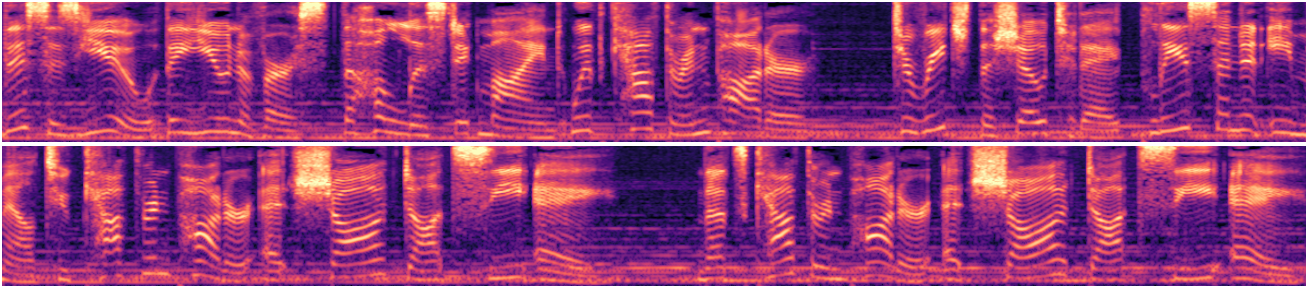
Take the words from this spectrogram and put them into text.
This is You, the Universe, the Holistic Mind with Catherine Potter. To reach the show today, please send an email to Catherine Potter at shaw.ca. That's Catherine Potter at shaw.ca.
